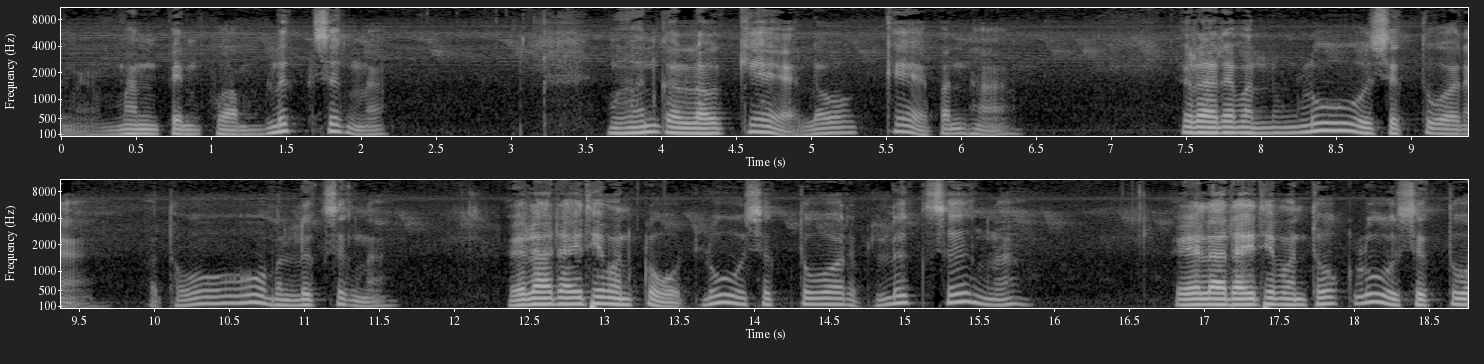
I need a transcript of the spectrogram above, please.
งนะมันเป็นความลึกซึ้งนะ เหมือนกับเราแก้เราแก้ปัญหา เวลาใดมันรู้สึกตัวนะ่ะโถมันลึกซึ้งนะ เวลาใดที่มันโกรธรู้สึกตัวลึกซึ้งนะ เวลาใดที่มันทุกข์รู้สึกตัว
